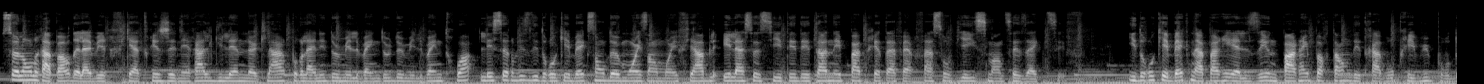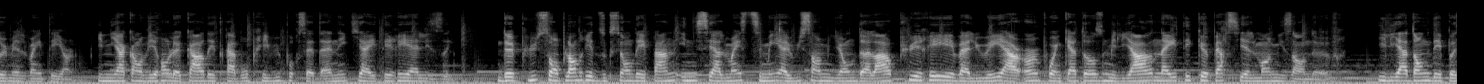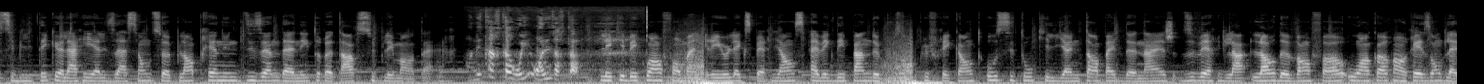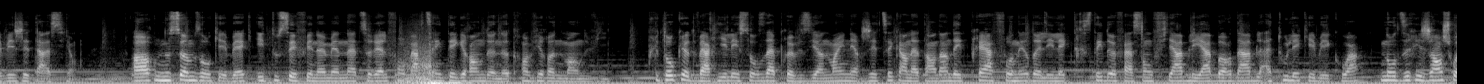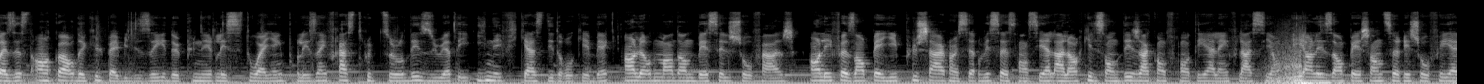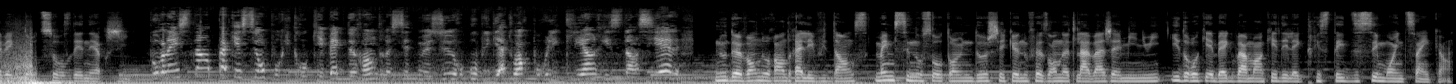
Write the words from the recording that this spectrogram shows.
Selon le rapport de la vérificatrice générale Guylaine Leclerc pour l'année 2022-2023, les services d'Hydro-Québec sont de moins en moins fiables et la société d'État n'est pas prête à faire face au vieillissement de ses actifs. Hydro-Québec n'a pas réalisé une part importante des travaux prévus pour 2021. Il n'y a qu'environ le quart des travaux prévus pour cette année qui a été réalisé. De plus, son plan de réduction des pannes, initialement estimé à 800 millions de dollars puis réévalué à 1,14 milliard, n'a été que partiellement mis en œuvre. Il y a donc des possibilités que la réalisation de ce plan prenne une dizaine d'années de retard supplémentaire. On est en retard, oui, on est en retard. Les Québécois en font malgré eux l'expérience avec des pannes de plus en plus fréquentes aussitôt qu'il y a une tempête de neige, du verglas, lors de vents forts ou encore en raison de la végétation. Or, nous sommes au Québec et tous ces phénomènes naturels font partie intégrante de notre environnement de vie. Plutôt que de varier les sources d'approvisionnement énergétique en attendant d'être prêts à fournir de l'électricité de façon fiable et abordable à tous les Québécois, nos dirigeants choisissent encore de culpabiliser et de punir les citoyens pour les infrastructures désuètes et inefficaces d'Hydro-Québec en leur demandant de baisser le chauffage, en les faisant payer plus cher un service essentiel alors qu'ils sont déjà confrontés à l'inflation et en les empêchant de se réchauffer avec d'autres sources d'énergie. Pour l'instant, pas question pour Hydro-Québec de rendre cette mesure obligatoire pour les clients résidentiels. Nous devons nous rendre à l'évidence, même si nous sautons une douche et que nous faisons notre lavage à minuit, Hydro-Québec va manquer d'électricité d'ici moins de cinq ans.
